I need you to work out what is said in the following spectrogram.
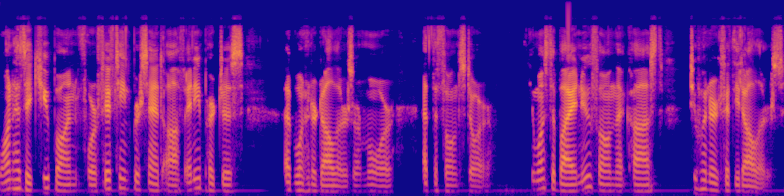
Juan has a coupon for 15% off any purchase of $100 or more at the phone store. He wants to buy a new phone that costs $250.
